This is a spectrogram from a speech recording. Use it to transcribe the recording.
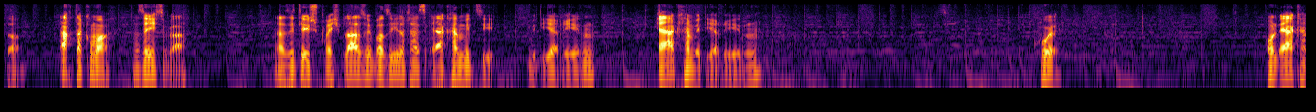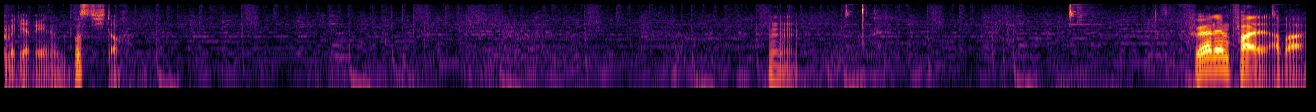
So. Ach, da guck mal, da sehe ich sogar. Da seht ihr die Sprechblase über sie. Das heißt, er kann mit sie mit ihr reden. Er kann mit ihr reden. Cool. Und er kann mit ihr reden. Wusste ich doch. Hm. Für den Fall, aber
